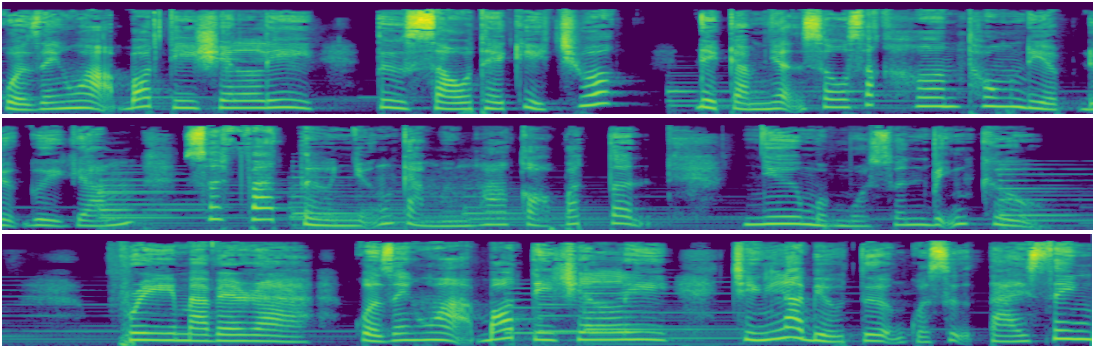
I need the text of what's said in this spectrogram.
của danh họa Botticelli từ 6 thế kỷ trước để cảm nhận sâu sắc hơn thông điệp được gửi gắm xuất phát từ những cảm hứng hoa cỏ bất tận như một mùa xuân vĩnh cửu. Primavera của danh họa Botticelli chính là biểu tượng của sự tái sinh,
